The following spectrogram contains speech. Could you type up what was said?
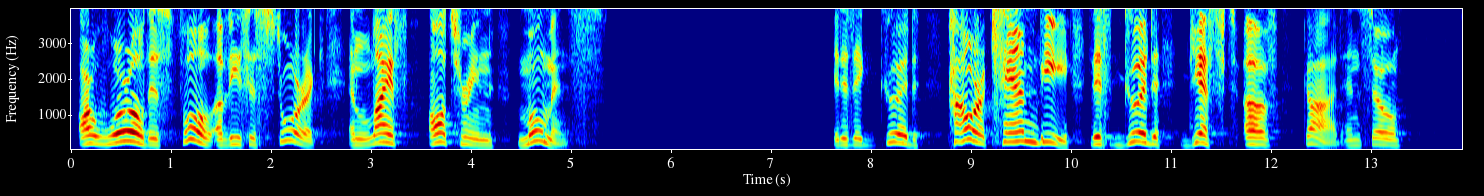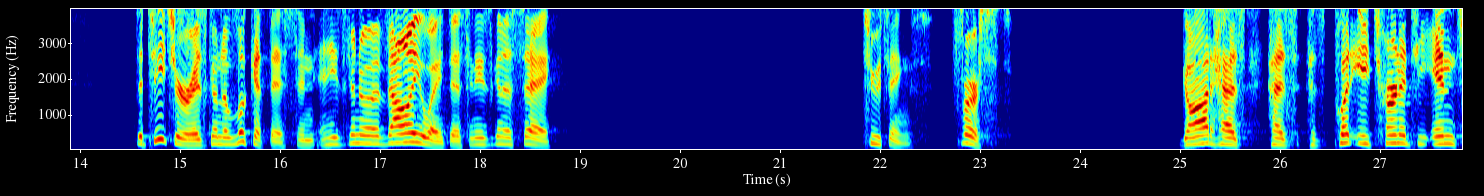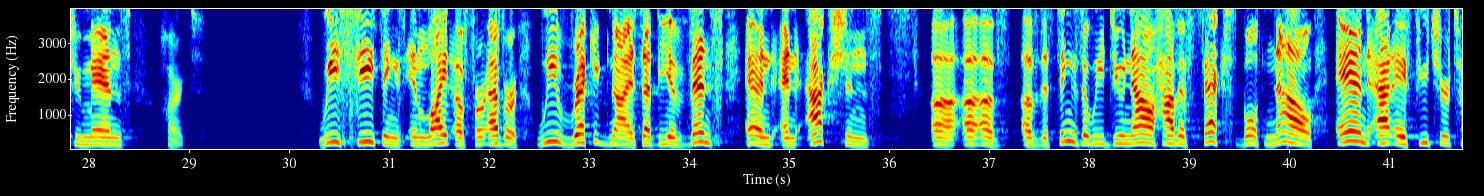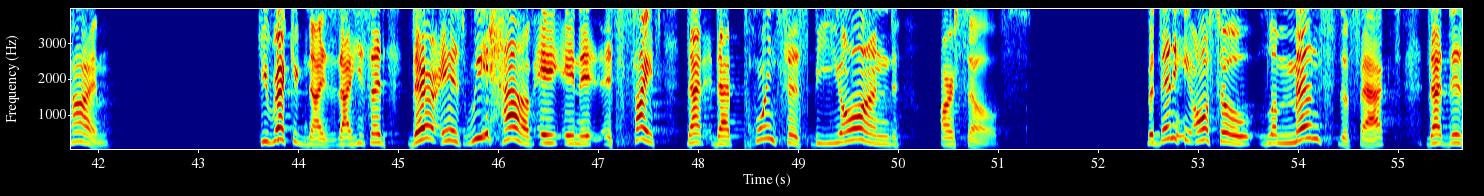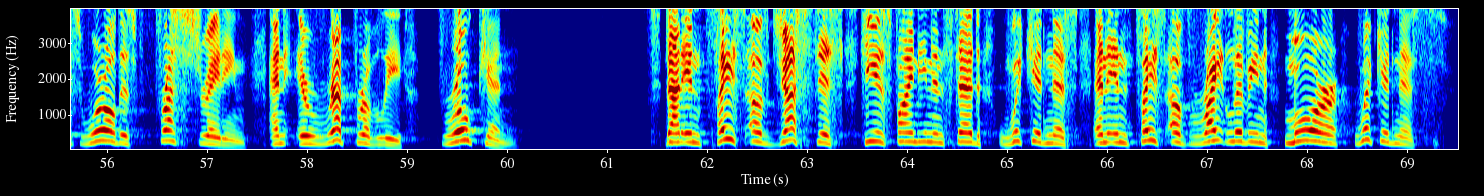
Our world is full of these historic and life altering moments. It is a good, power can be this good gift of God. And so the teacher is going to look at this and, and he's going to evaluate this and he's going to say, two things. First, God has, has, has put eternity into man's heart. We see things in light of forever. We recognize that the events and, and actions uh, of, of the things that we do now have effects both now and at a future time. He recognizes that. He said, There is, we have a, a, a sight that, that points us beyond ourselves. But then he also laments the fact that this world is frustrating and irreparably broken. That in place of justice, he is finding instead wickedness, and in place of right living, more wickedness.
